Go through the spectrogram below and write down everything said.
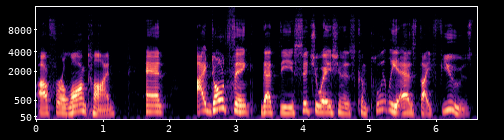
uh, for a long time, and I don't think that the situation is completely as diffused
